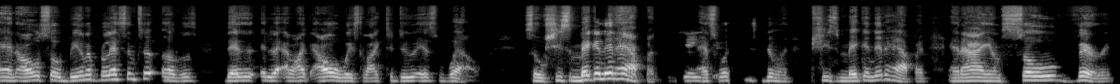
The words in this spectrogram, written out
and also being a blessing to others. That like I always like to do as well. So she's making it happen. That's what she's doing. She's making it happen, and I am so very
